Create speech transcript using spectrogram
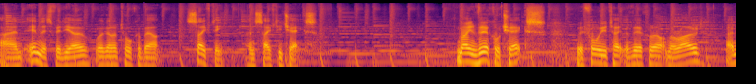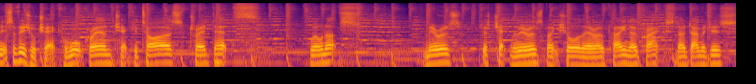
And in this video, we're going to talk about safety and safety checks. Main vehicle checks before you take the vehicle out on the road and it's a visual check. A walk around, check your tyres, tread depth, wheel nuts, mirrors, just check the mirrors, make sure they're okay, no cracks, no damages.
